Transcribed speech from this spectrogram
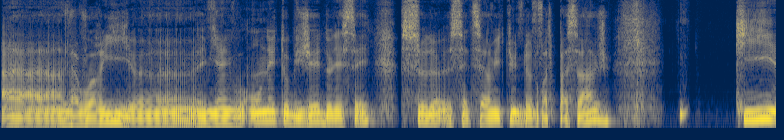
à la voirie, euh, eh bien, on est obligé de laisser ce, cette servitude de droit de passage qui,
